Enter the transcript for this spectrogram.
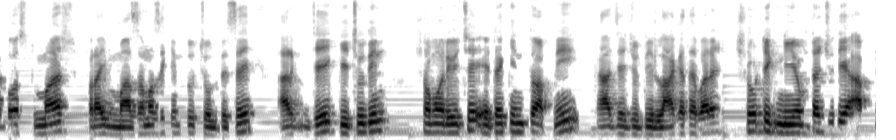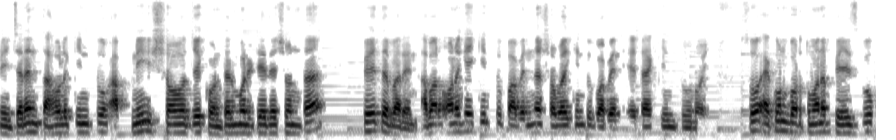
আগস্ট মাস প্রায় মাঝামাঝি কিন্তু চলতেছে, আর যে কিছুদিন সময় রয়েছে, এটা কিন্তু আপনি কাজে যদি লাগাতে পারেন, সঠিক নিয়মটা যদি আপনি জানেন, তাহলে কিন্তু আপনি সহজে কন্টেন্ট মনিটাইজেশনটা পেতে পারেন। আবার অনেকেই কিন্তু পাবেন না, সবাই কিন্তু পাবেন, এটা কিন্তু নয়। সো এখন বর্তমানে ফেসবুক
